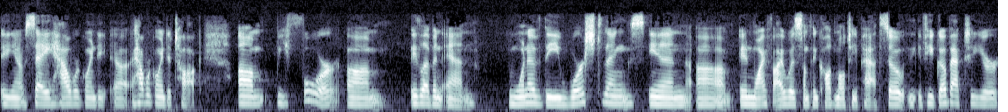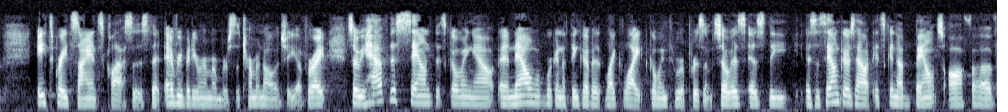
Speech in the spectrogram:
you know say how we're going to uh, how we're going to talk. Um, before um, 11n, one of the worst things in um, in Wi-Fi was something called multipath. So if you go back to your eighth grade science classes that everybody remembers the terminology of, right? So we have this sound that's going out, and now we're going to think of it like light going through a prism. So as as the as the sound goes out, it's going to bounce off of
